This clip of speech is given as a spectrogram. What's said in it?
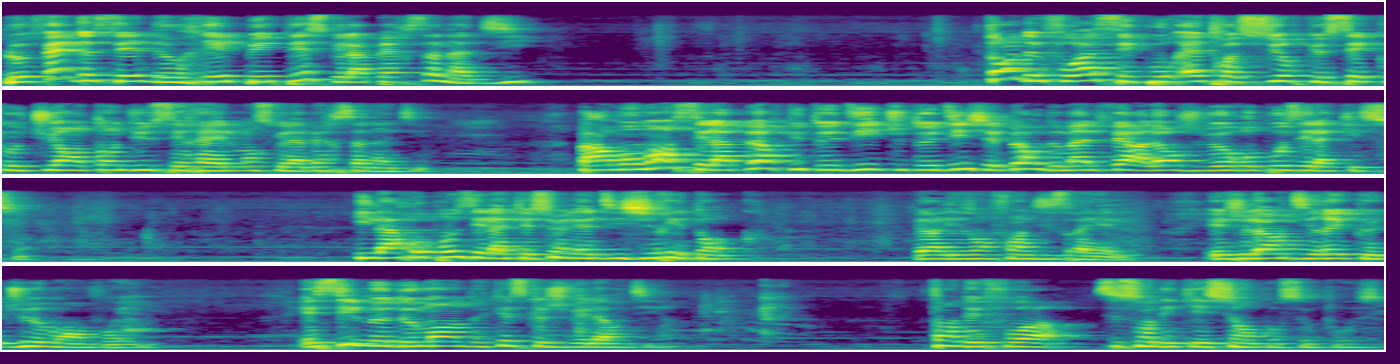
le fait d'essayer de répéter ce que la personne a dit, de fois, c'est pour être sûr que c'est que tu as entendu, c'est réellement ce que la personne a dit. Par moments, c'est la peur qui te dit, tu te dis, j'ai peur de mal faire, alors je veux reposer la question. Il a reposé la question, il a dit, j'irai donc vers les enfants d'Israël et je leur dirai que Dieu m'a envoyé. Et s'ils me demandent, qu'est-ce que je vais leur dire? Tant de fois, ce sont des questions qu'on se pose.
